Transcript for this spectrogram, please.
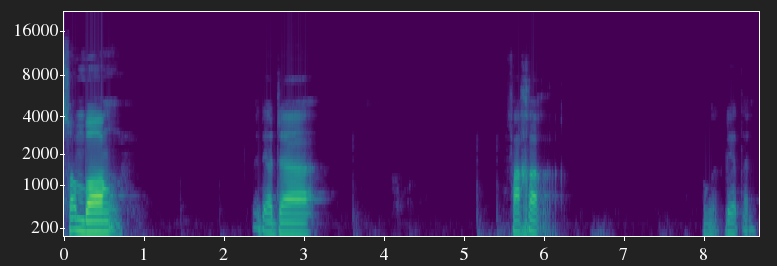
sombong. Jadi ada fakhar. Oh, enggak kelihatan.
